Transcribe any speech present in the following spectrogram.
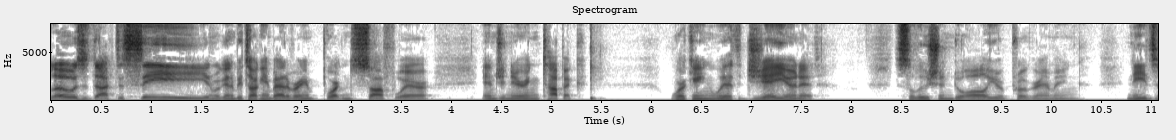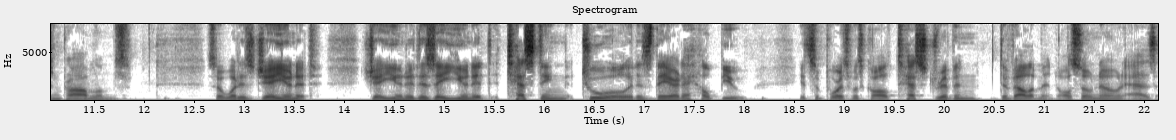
Hello, this is Dr. C, and we're going to be talking about a very important software engineering topic working with JUnit, solution to all your programming needs and problems. So, what is JUnit? JUnit is a unit testing tool, it is there to help you. It supports what's called test driven development, also known as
